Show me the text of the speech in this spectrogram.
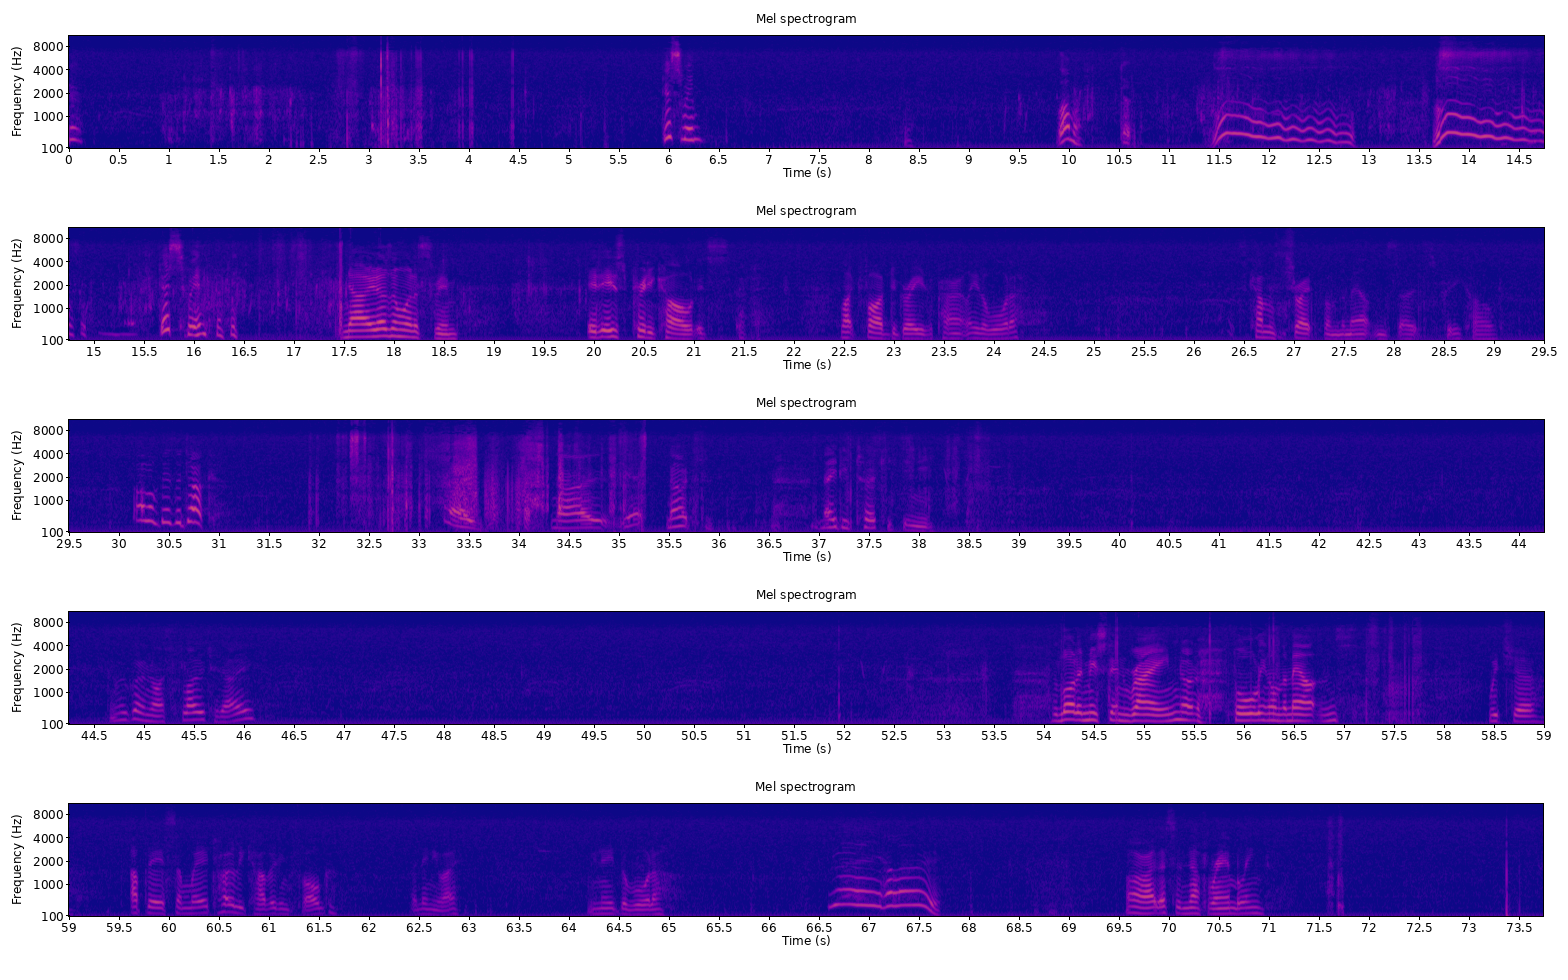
go. Swim. Llama, go. Woo! Woo! Go swim. no, he doesn't want to swim. It is pretty cold. It's like five degrees apparently, the water. It's coming straight from the mountains, so it's pretty cold. Oh look, there's a duck. Oh, no, yeah, no, it's a native turkey thingy. And we've got a nice flow today. a lot of mist and rain falling on the mountains, which are up there somewhere, totally covered in fog. But anyway, we need the water. Yay, hello! Alright, that's enough rambling.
